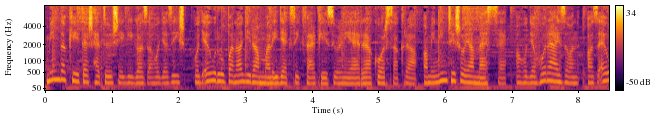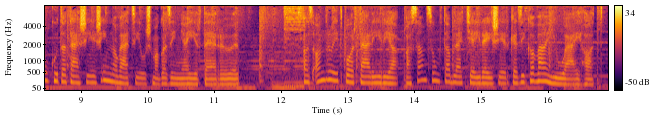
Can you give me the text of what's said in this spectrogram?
Mind a két eshetőség igaz, ahogy az is, hogy Európa nagy irammal igyekszik felkészülni erre a korszakra, ami nincs is olyan messze, ahogy a Horizon, az EU kutatási és innovációs magazinja írt erről. Az Android portál írja, a Samsung tabletjeire is érkezik a One UI 6.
